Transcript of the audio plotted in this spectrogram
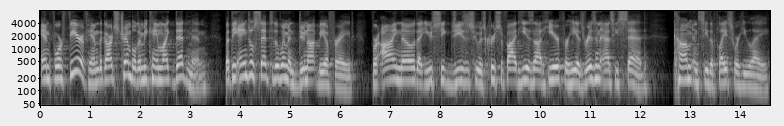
And for fear of him, the guards trembled and became like dead men. But the angel said to the women, Do not be afraid, for I know that you seek Jesus who was crucified. He is not here, for he has risen as he said. Come and see the place where he lay.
